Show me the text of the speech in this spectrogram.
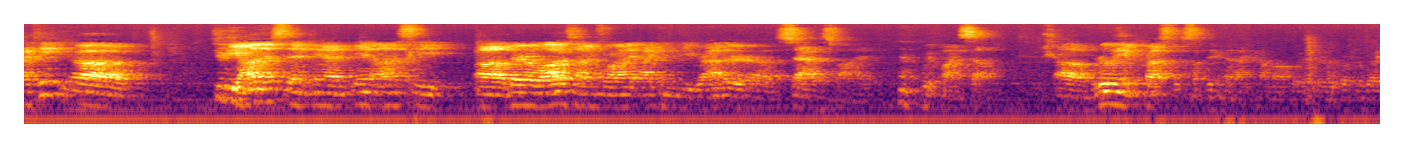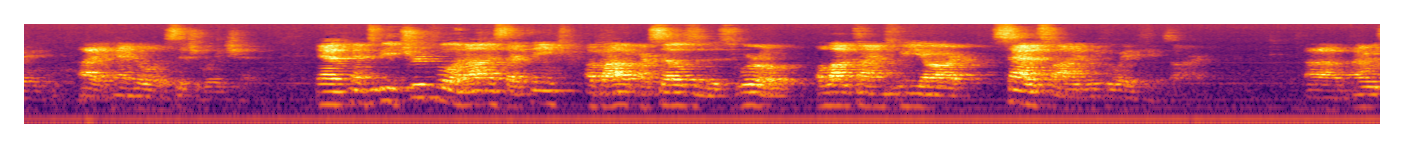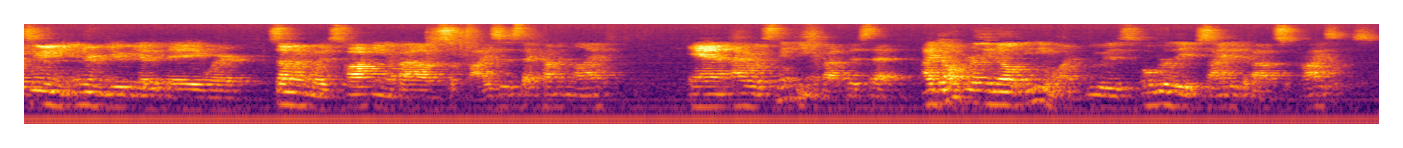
I think, uh, to be honest, and, and in honesty, uh, there are a lot of times where I, I can be rather uh, satisfied with myself. Uh, really impressed with something that I come up with or, or the way I handle a situation. And, and to be truthful and honest, I think about ourselves in this world, a lot of times we are satisfied with the way things are. Uh, I was hearing an interview the other day where someone was talking about surprises that come in life. And I was thinking about this that I don't really know anyone who is overly excited about surprises.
